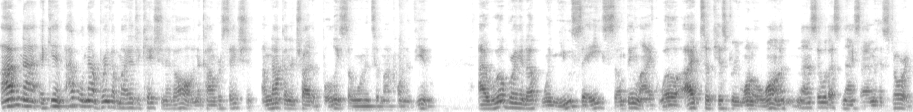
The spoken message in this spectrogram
I'm not, again, I will not bring up my education at all in a conversation. I'm not going to try to bully someone into my point of view. I will bring it up when you say something like, Well, I took History 101. And I say, Well, that's nice. I'm a historian.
